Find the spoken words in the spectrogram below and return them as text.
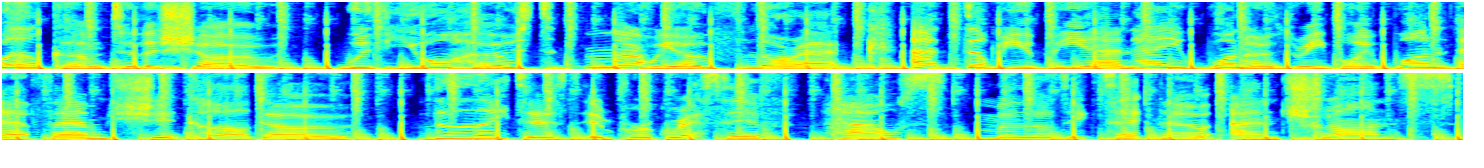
Welcome to the show with your host, Mario Florek at WPNA 103.1 FM Chicago. The latest in progressive, house, melodic techno, and trance.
